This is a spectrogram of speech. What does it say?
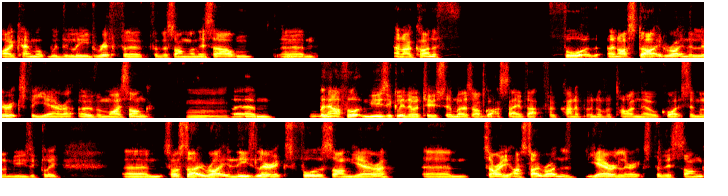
I came up with the lead riff for, for the song on this album. Mm. Um, and I kind of thought, and I started writing the lyrics for Yera over my song. Hmm. Um, but then I thought musically they were too similar, so I've got to save that for kind of another time. They were quite similar musically. Um, so I started writing these lyrics for the song Yera. Um, sorry, I started writing the Yera lyrics for this song.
